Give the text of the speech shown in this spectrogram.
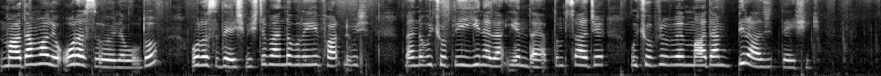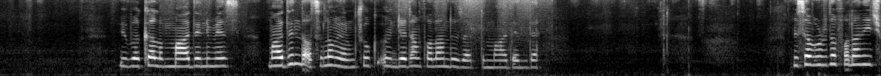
maden var ya orası öyle oldu. Orası değişmişti. Ben de burayı farklı bir ben de bu köprüyü yine yeniden yaptım. Sadece bu köprü ve maden birazcık değişik. Bir bakalım madenimiz. Madeni de hatırlamıyorum. Çok önceden falan düzelttim madende. Mesela burada falan hiç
